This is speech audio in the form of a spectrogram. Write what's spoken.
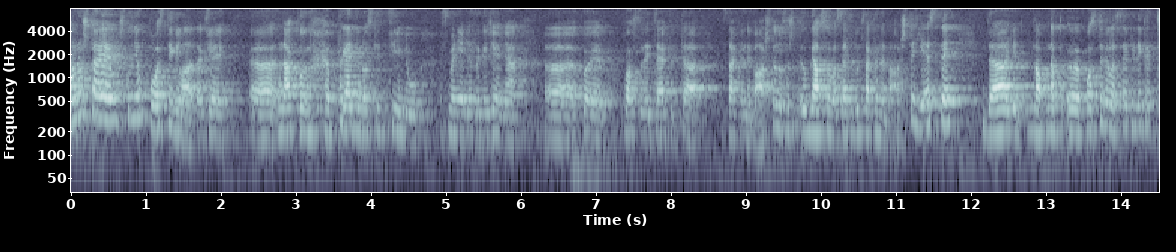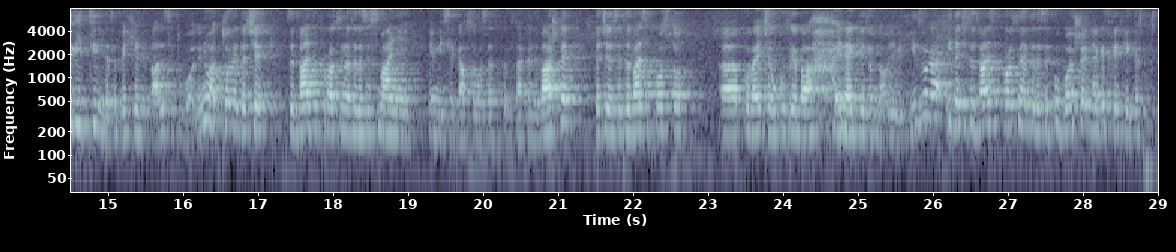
ono što je Europska unija postigla, dakle, e, nakon predanosti cilju smanjenja zagađenja e, koje je posledica efekta staklene bašte, odnosno gasova sa efektom staklene bašte, jeste da je na, postavila sebi neka tri cilja za 2020. godinu, a to je da će za 20% da se smanji emisija gasova sa efektom staklene bašte, da će se za 20% poveća upotreba energije iz obnovljivih izvora i da će za 20% da se poboljša energetska efikasnost.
